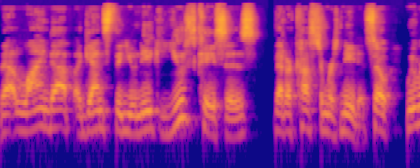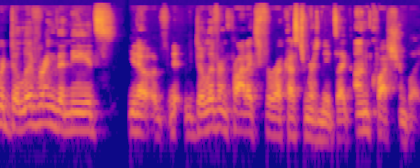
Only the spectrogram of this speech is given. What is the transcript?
that lined up against the unique use cases that our customers needed. So we were delivering the needs you know delivering products for our customers needs like unquestionably.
